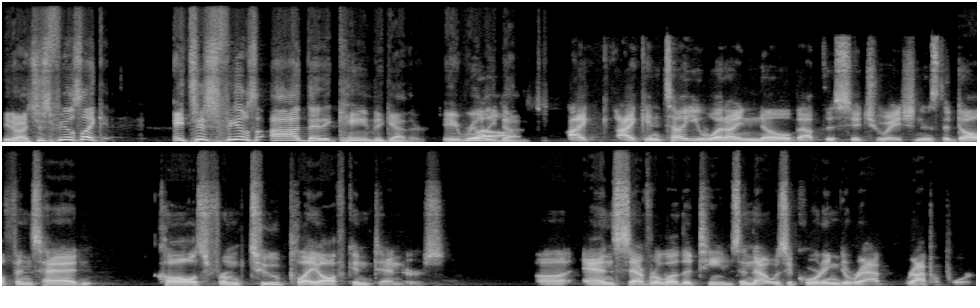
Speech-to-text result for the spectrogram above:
You know, it just feels like it just feels odd that it came together. It really well, does. I I can tell you what I know about this situation is the Dolphins had calls from two playoff contenders uh, and several other teams, and that was according to Rap, Rapoport.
